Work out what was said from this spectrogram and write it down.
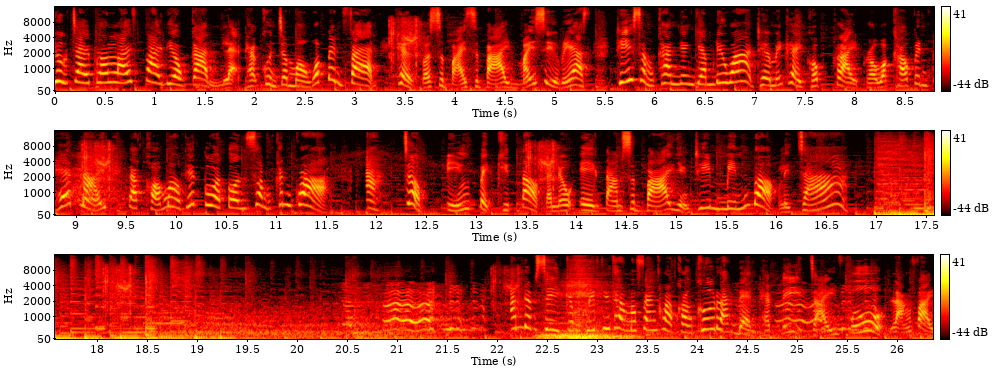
ถูกใจเพราะไลฟ์สไตล์เดียวกัน และถ้าคุณจะมองว่าเป็นแฟน เธอก็สบายๆ ไม่ซีเรียส ที่สำคัญยังย้ำด้วยว่าเธอไม่เคยคบใคร เพราะว่าเขาเป็นเพศไหน แต่ขอมองที่ตัวตนสำคัญกว่า อะ จบปิ๊งไปคิดต่อกันเอาเองตามสบายอย่างที่มิ้นท์บอกเลยจ้าอันดับ4กับคลิป ที่ทำเอาแฟนคลับของคู่รักแดนแพตตี้ใจฟูหลังฝ่าย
